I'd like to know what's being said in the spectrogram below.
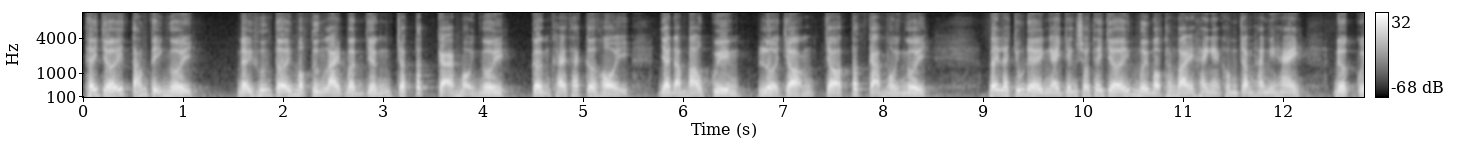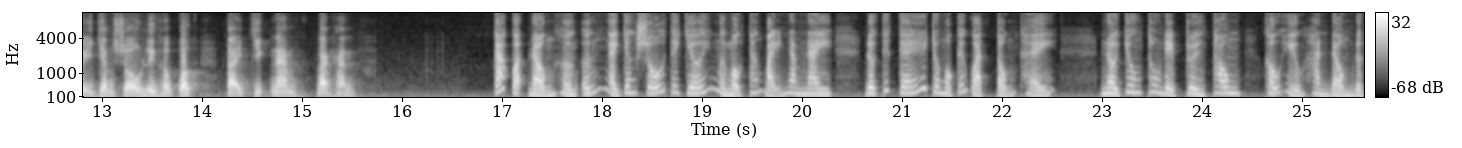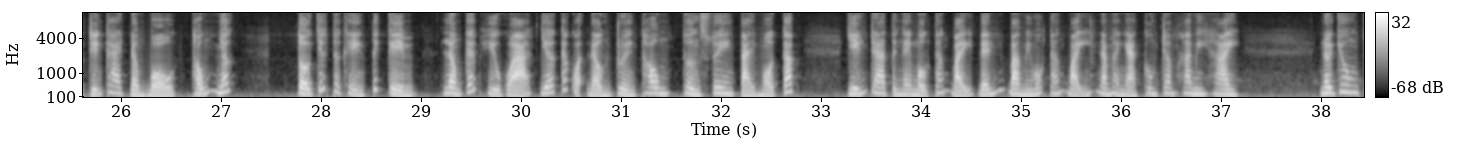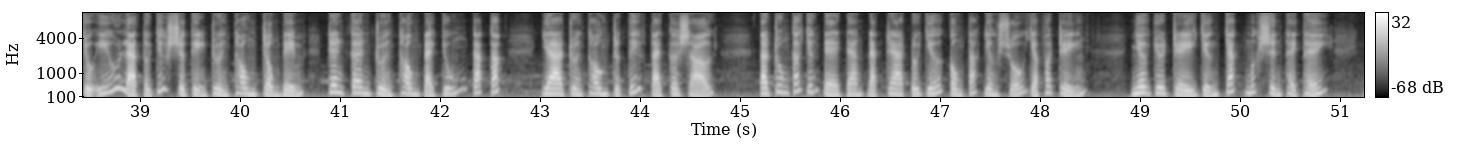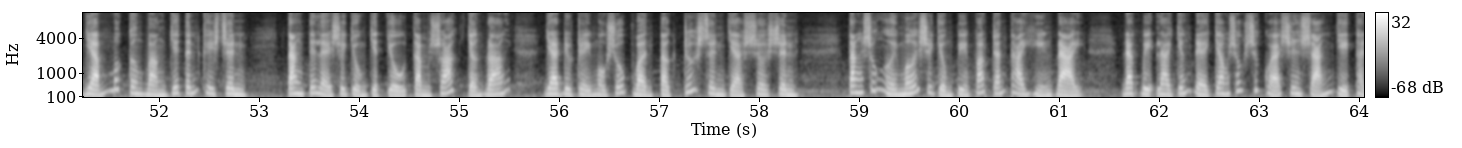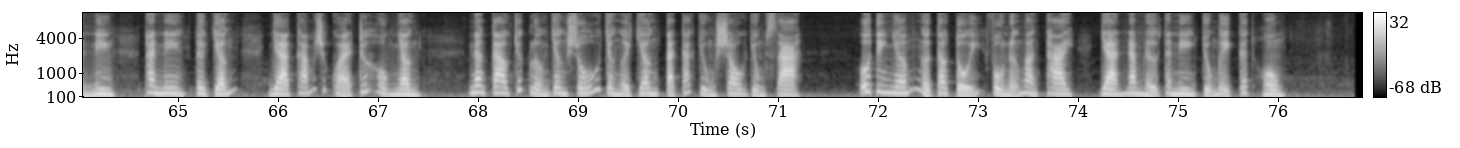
Thế giới 8 tỷ người, để hướng tới một tương lai bền vững cho tất cả mọi người, cần khai thác cơ hội và đảm bảo quyền lựa chọn cho tất cả mọi người. Đây là chủ đề Ngày Dân số Thế giới 11 tháng 7 2022 được Quỹ Dân số Liên Hợp Quốc tại Việt Nam ban hành. Các hoạt động hưởng ứng Ngày Dân số Thế giới 11 tháng 7 năm nay được thiết kế trong một kế hoạch tổng thể. Nội dung thông điệp truyền thông, khẩu hiệu hành động được triển khai đồng bộ, thống nhất. Tổ chức thực hiện tiết kiệm, lồng ghép hiệu quả với các hoạt động truyền thông thường xuyên tại mỗi cấp, diễn ra từ ngày 1 tháng 7 đến 31 tháng 7 năm 2022. Nội dung chủ yếu là tổ chức sự kiện truyền thông trọng điểm trên kênh truyền thông đại chúng các cấp và truyền thông trực tiếp tại cơ sở, tập trung các vấn đề đang đặt ra đối với công tác dân số và phát triển, như duy trì vững chắc mức sinh thay thế, giảm mất cân bằng giới tính khi sinh, tăng tỷ lệ sử dụng dịch vụ tầm soát, chẩn đoán và điều trị một số bệnh tật trước sinh và sơ sinh, tăng số người mới sử dụng biện pháp tránh thai hiện đại, đặc biệt là vấn đề chăm sóc sức khỏe sinh sản vị thành niên, thanh niên, tư vấn và khám sức khỏe trước hôn nhân, nâng cao chất lượng dân số cho người dân tại các vùng sâu, vùng xa. Ưu tiên nhóm người cao tuổi, phụ nữ mang thai và nam nữ thanh niên chuẩn bị kết hôn.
